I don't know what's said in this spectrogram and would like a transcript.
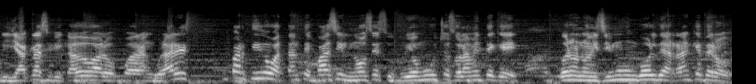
y ya clasificado a los cuadrangulares. Un partido bastante fácil, no se sufrió mucho, solamente que, bueno, nos hicimos un gol de arranque, pero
